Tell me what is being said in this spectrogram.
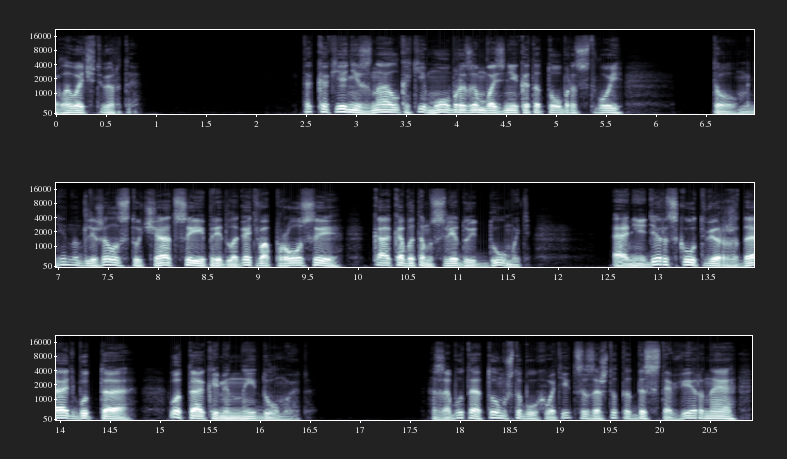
Глава 4. Так как я не знал, каким образом возник этот образ твой, то мне надлежало стучаться и предлагать вопросы, как об этом следует думать, а не дерзко утверждать, будто вот так именно и думают. Забота о том, чтобы ухватиться за что-то достоверное —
